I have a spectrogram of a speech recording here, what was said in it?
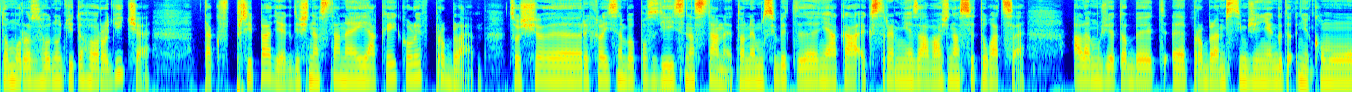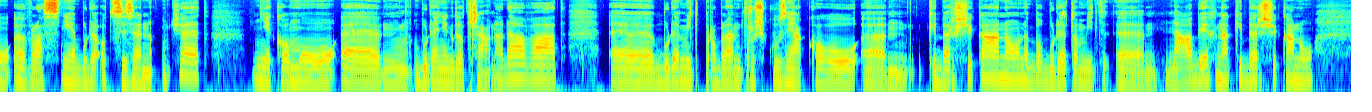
tomu rozhodnutí toho rodiče, tak v případě, když nastane jakýkoliv problém, což rychleji nebo později nastane, to nemusí být nějaká extrémně závažná situace, ale může to být eh, problém s tím, že někdo, někomu vlastně bude odcizen účet, někomu eh, bude někdo třeba nadávat, eh, bude mít problém trošku s nějakou eh, kyberšikánou nebo bude to mít eh, náběh na kyberšikanu. E,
